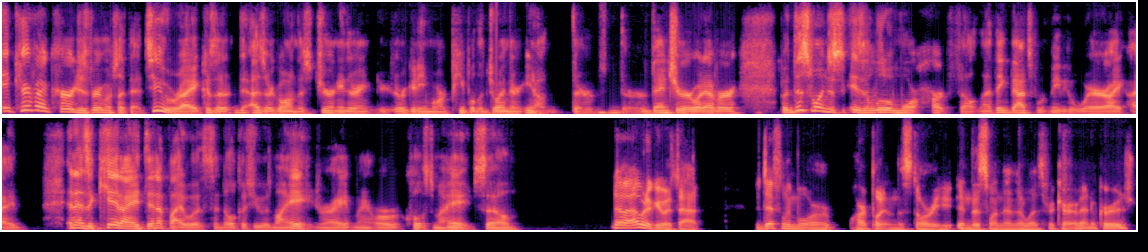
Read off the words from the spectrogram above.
and Caravan of Courage is very much like that too, right? Because as they're going on this journey, they're they're getting more people to join their you know their their adventure or whatever. But this one just is a little more heartfelt, and I think that's what maybe where I I and as a kid I identified with Cindel because she was my age, right, My- or close to my age. So No, I would agree with that. There's definitely more heart put in the story in this one than there was for Caravan of Courage.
